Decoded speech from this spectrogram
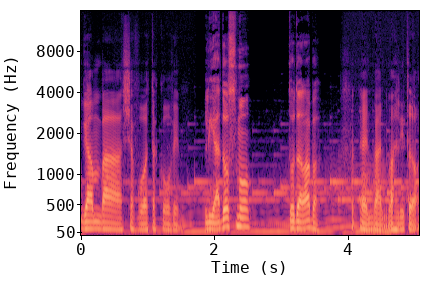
גם בשבועות הקרובים. ליעד אוסמו, תודה רבה. אין בעיה, מה להתראות.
